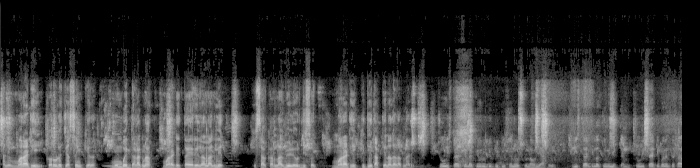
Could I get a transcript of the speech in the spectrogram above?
आणि मराठी करोडच्या संख्येनं मुंबईत धडकणार. मराठी तयारीला लागलेत हे सरकारला वेळेवर दिसेल. मराठी किती ताकदीनं धडकणार आहे? चोवीस तारखेला क्युरिटी पिटिशनवर सुनावणी आहे. वीस तारखेला तुम्ही निघता मग चोवीस तारखेपर्यंत का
